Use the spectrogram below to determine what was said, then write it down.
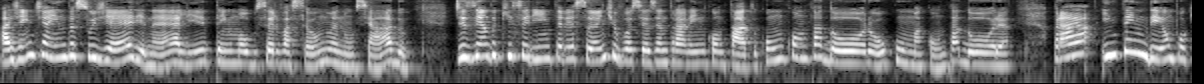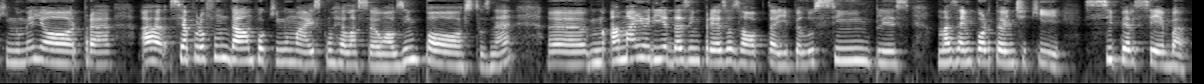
A gente ainda sugere, né, ali tem uma observação no enunciado, dizendo que seria interessante vocês entrarem em contato com um contador ou com uma contadora para entender um pouquinho melhor, para se aprofundar um pouquinho mais com relação aos impostos, né? Uh, a maioria das empresas opta aí pelo simples, mas é importante que se perceba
